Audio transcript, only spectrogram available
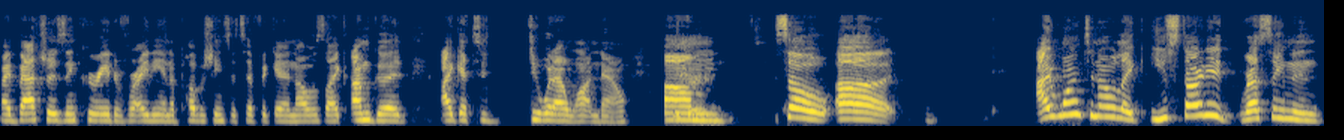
my bachelor's in creative writing and a publishing certificate, and I was like, I'm good. I get to do what I want now. Um, so uh, I wanted to know, like, you started wrestling in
